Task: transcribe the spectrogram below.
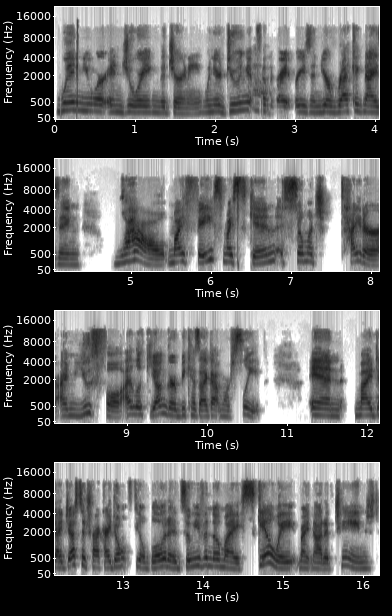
when you are enjoying the journey. When you're doing it for the right reason, you're recognizing, wow, my face, my skin is so much tighter. I'm youthful. I look younger because I got more sleep and my digestive tract i don't feel bloated. So even though my scale weight might not have changed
